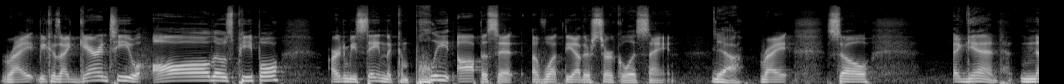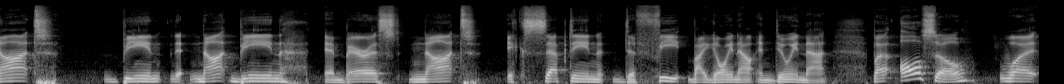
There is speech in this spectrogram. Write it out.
right? Because I guarantee you, all those people are going to be saying the complete opposite of what the other circle is saying. Yeah. Right. So, again, not being not being embarrassed, not accepting defeat by going out and doing that, but also what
